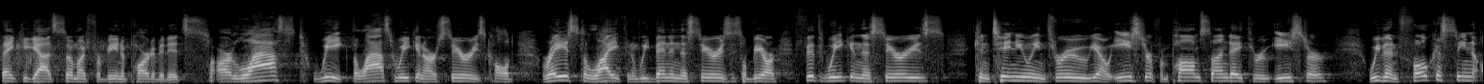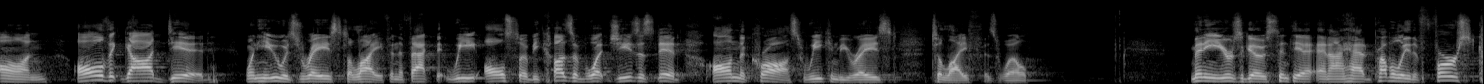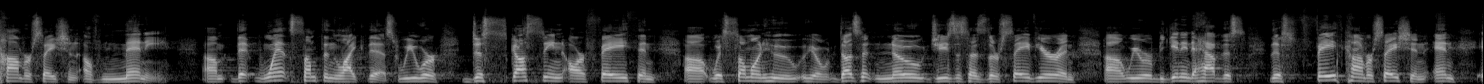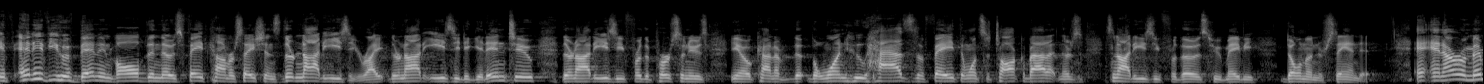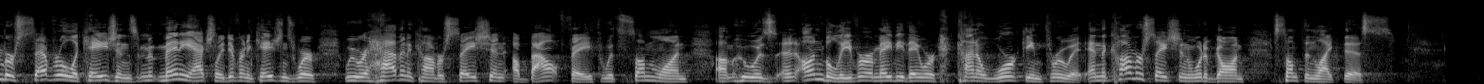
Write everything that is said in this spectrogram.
Thank you guys so much for being a part of it. It's our last week, the last week in our series called Raised to Life. And we've been in this series. This will be our fifth week in this series, continuing through, you know, Easter from Palm Sunday through Easter. We've been focusing on all that God did when he was raised to life and the fact that we also, because of what Jesus did on the cross, we can be raised to life as well. Many years ago, Cynthia and I had probably the first conversation of many um, that went something like this. We were discussing our faith and uh, with someone who you know, doesn't know Jesus as their Savior, and uh, we were beginning to have this, this faith conversation. And if any of you have been involved in those faith conversations, they're not easy, right? They're not easy to get into. They're not easy for the person who's, you know, kind of the, the one who has the faith and wants to talk about it. And there's, it's not easy for those who maybe don't understand it. And I remember several occasions, many actually different occasions, where we were having a conversation about faith with someone um, who was an unbeliever, or maybe they were kind of working through it. And the conversation would have gone something like this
